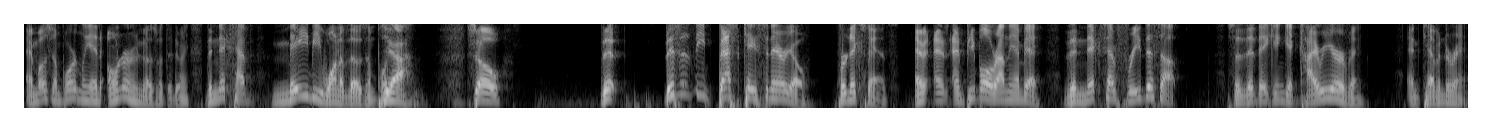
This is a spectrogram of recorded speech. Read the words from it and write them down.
and most importantly, an owner who knows what they're doing. The Knicks have maybe one of those in place. Yeah. So the this is the best case scenario for Knicks fans and, and, and people around the NBA. The Knicks have freed this up so that they can get Kyrie Irving and Kevin Durant.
